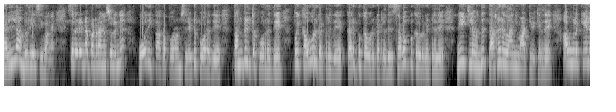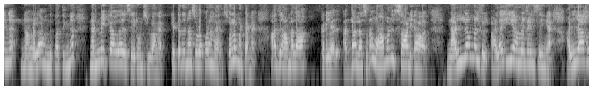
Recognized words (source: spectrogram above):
நல்ல அமல்களை செய்வாங்க. சிலர் என்ன பண்ணுறாங்க சொல்லுங்கள் ஓதி பார்க்க போகிறோம்னு சொல்லிட்டு போகிறது தங்கள்கிட்ட போடுறது போய் கவுறு கட்டுறது கருப்பு கவுறு கட்டுறது சிவப்பு கவுறு கட்டுறது வீட்டில் வந்து தகடு வாங்கி மாட்டி வைக்கிறது. அவங்கள கேளுங்க. நாங்கள்லாம் வந்து பார்த்திங்கன்னா நன்மைக்காக தான் அதை செய்கிறோம்னு சொல்லுவாங்க. கெட்டதுன்னா சொல்ல போகிறாங்க சொல்ல மாட்டாங்க. அது அமலா? கிடையாது. அதான் எல்லாம் சொல்கிறான் வாமனு சாலி ஆத் நல்லமல்கள் அழகிய அமல்களை செய்யுங்க. அல்லாஹ்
